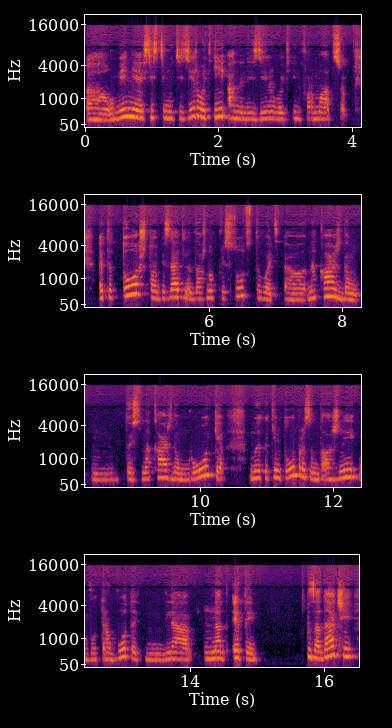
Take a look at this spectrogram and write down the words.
а, умение систематизировать и анализировать информацию. Это то, что обязательно должно присутствовать а, на каждом, то есть на каждом уроке мы каким-то образом должны вот работать для, над этой задачей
